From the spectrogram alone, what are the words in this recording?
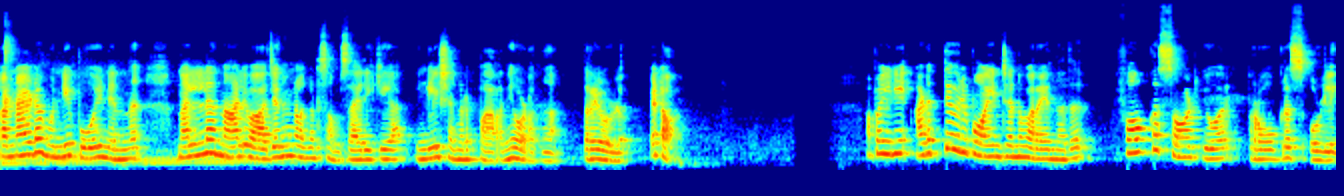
കണ്ണാടിയുടെ മുന്നിൽ പോയി നിന്ന് നല്ല നാല് വാചകങ്ങൾ അങ്ങോട്ട് സംസാരിക്കുക. ഇംഗ്ലീഷ് അങ്ങോട്ട് പറഞ്ഞു തുടങ്ങുക. അത്രയേ ഉള്ളൂ. കേട്ടോ? അപ്പോൾ ഇനി അടുത്ത ഒരു പോയിന്റ് എന്ന് പറയുന്നത് focus on your progress only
